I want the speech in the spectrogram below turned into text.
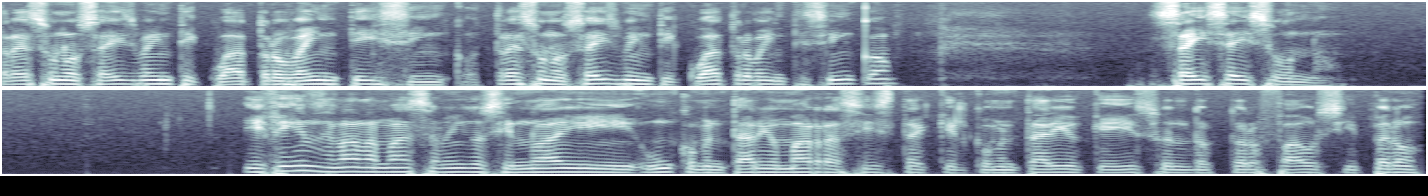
316 2425 316 2425 661 y fíjense nada más amigos si no hay un comentario más racista que el comentario que hizo el doctor Fauci pero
